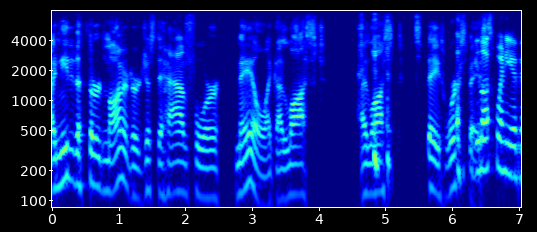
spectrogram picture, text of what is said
I needed a third monitor just to have for mail. Like I lost, I lost space, workspace. You lost one of your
